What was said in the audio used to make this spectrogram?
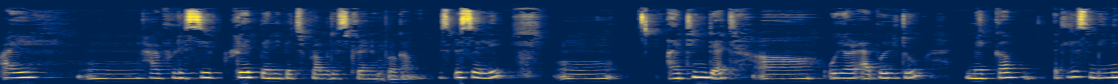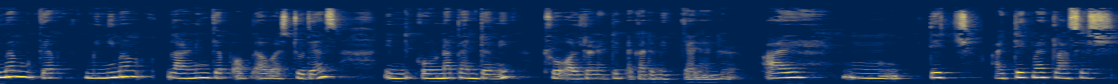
I um, have received great benefits from this training program. Especially, um, I think that uh, we are able to make up at least minimum gap, minimum learning gap of our students in the corona pandemic through alternative academic calendar. I um, teach, I take my classes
